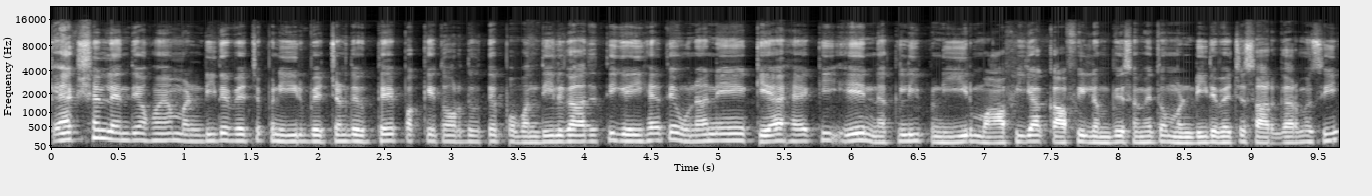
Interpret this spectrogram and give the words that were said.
ਐਕਸ਼ਨ ਲੈਂਦਿਆਂ ਹੋਇਆਂ ਮੰਡੀ ਦੇ ਵਿੱਚ ਪਨੀਰ ਵੇਚਣ ਦੇ ਉੱਤੇ, ਪੱਕੇ ਤੌਰ ਦੇ ਉੱਤੇ ਪਾਬੰਦੀ ਲਗਾ ਦਿੱਤੀ ਗਈ ਹੈ ਤੇ ਉਹਨਾਂ ਨੇ ਕਿਹਾ ਹੈ ਕਿ ਇਹ ਨਕਲੀ ਪਨੀਰ ਮਾਫੀਆ ਕਾਫੀ ਲੰਬੇ ਸਮੇਂ ਤੋਂ ਮੰਡੀ ਦੇ ਵਿੱਚ ਸਰਗਰਮ ਸੀ,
